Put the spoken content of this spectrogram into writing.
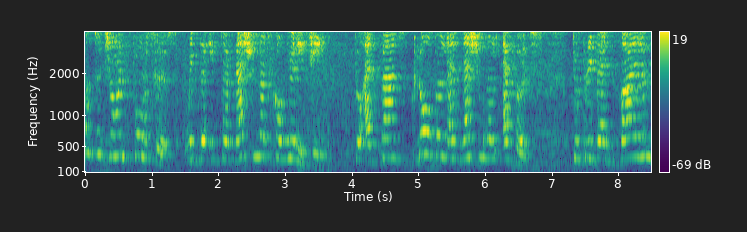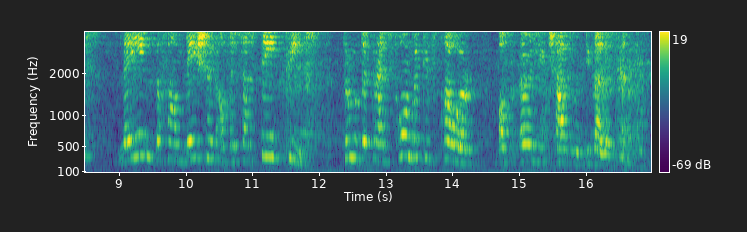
Want to join forces with the international community to advance global and national efforts to prevent violence, laying the foundation of a sustained peace through the transformative power of early childhood development.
